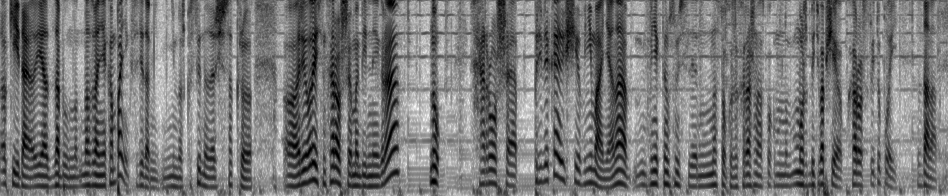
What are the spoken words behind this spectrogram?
Окей, да, я забыл название компании. Кстати, да, мне немножко стыдно, даже сейчас открою. Uh, Real Racing хорошая мобильная игра. Ну, хорошая, привлекающая внимание. Она в некотором смысле настолько же хороша, насколько может быть вообще хороший фри-то-плей с донатами.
